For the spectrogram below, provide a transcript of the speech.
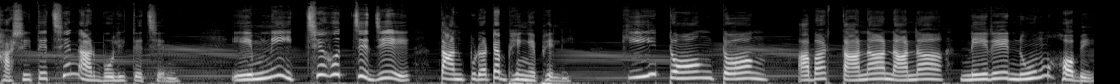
হাসিতেছেন আর বলিতেছেন, এমনি ইচ্ছে হচ্ছে যে তানপুরাটা ভেঙে ফেলি। কি টং টং আবার তানা নানা নেড়ে নুম হবে।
